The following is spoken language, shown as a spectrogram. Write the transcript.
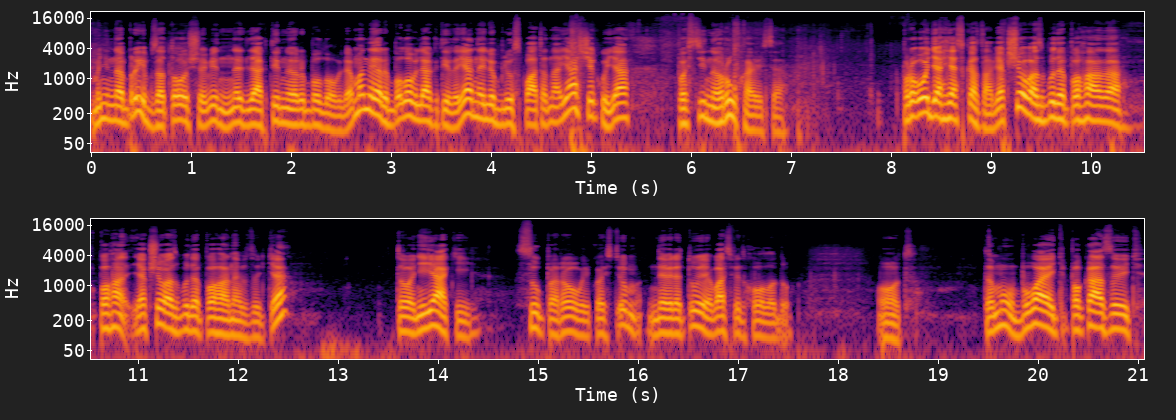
мені набрив за те, що він не для активної риболовлі. У мене риболовля активна. Я не люблю спати на ящику, я постійно рухаюся. Про одяг я сказав. Якщо у вас буде погана, поган... якщо у вас буде погане взуття, то ніякий суперовий костюм не врятує вас від холоду. От. Тому бувають, показують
